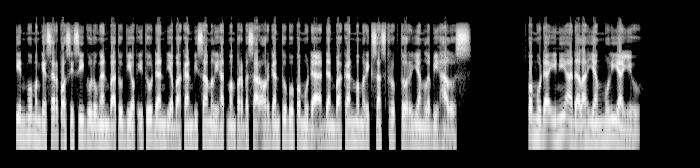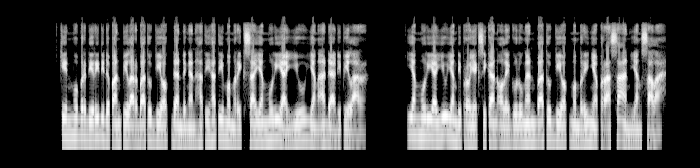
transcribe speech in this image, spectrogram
Kinmu menggeser posisi gulungan batu giok itu dan dia bahkan bisa melihat memperbesar organ tubuh pemuda dan bahkan memeriksa struktur yang lebih halus. Pemuda ini adalah Yang Mulia Yu. Kinmu berdiri di depan pilar batu giok dan dengan hati-hati memeriksa Yang Mulia Yu yang ada di pilar. Yang Mulia Yu yang diproyeksikan oleh gulungan batu giok memberinya perasaan yang salah.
